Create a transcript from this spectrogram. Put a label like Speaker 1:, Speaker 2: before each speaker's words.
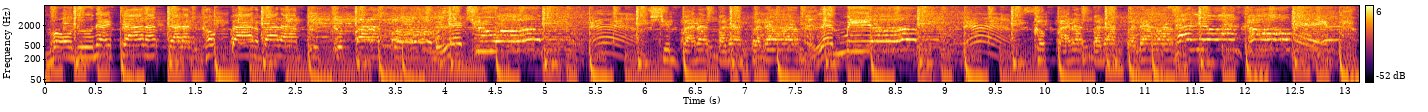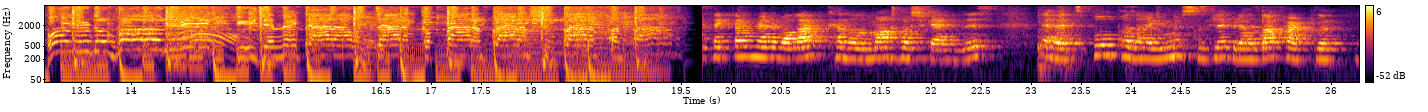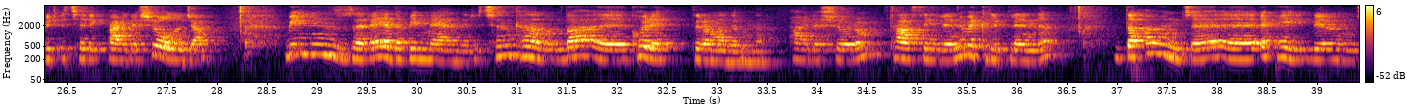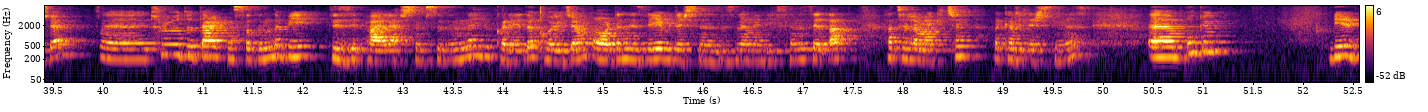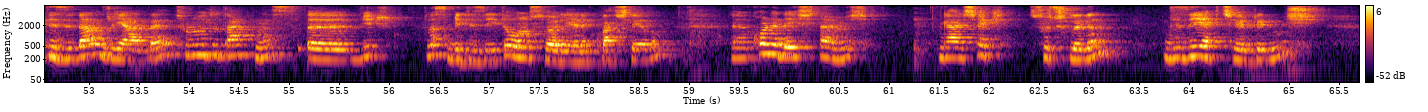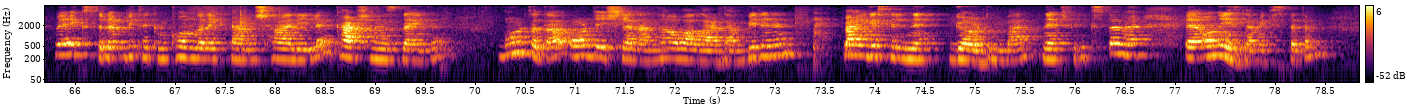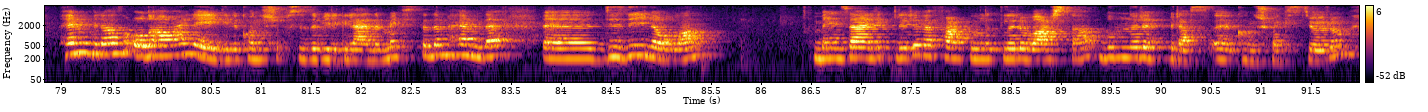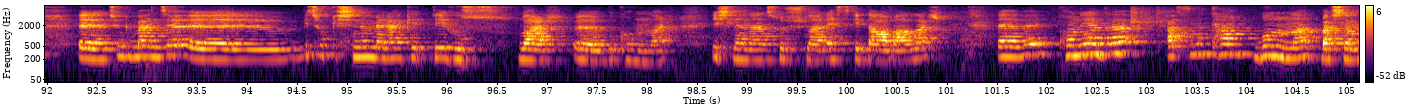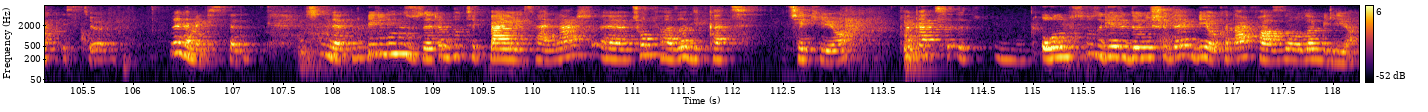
Speaker 1: 모두 날 따라 따라 콧바람바람 삐끗바람 Let you up 신바람바람바람 Let me up 콧바람바람바람 달려 I'm coming 오늘도 running 이제 날 따라와 따라 콧바람바람 신바람밤밤
Speaker 2: Tekrar merhabalar, kanalıma hoş geldiniz. Evet, bu pazar günü sizle biraz daha farklı bir içerik paylaşıyor olacağım. Bildiğiniz üzere ya da bilmeyenler için kanalımda e, Kore dramalarını paylaşıyorum. Tavsiyelerini ve kliplerini. Daha önce, e, epey bir önce e, Through the Darkness adında bir dizi paylaştım sizinle. Yukarıya da koyacağım. Oradan izleyebilirsiniz izlemediyseniz ya da hatırlamak için bakabilirsiniz. E, bugün bir diziden ziyade Through the Darkness bir nasıl bir diziydi onu söyleyerek başlayalım. E, Kore'de işlenmiş gerçek suçların diziye çevrilmiş ve ekstra bir takım konular eklenmiş haliyle karşınızdaydı. Burada da orada işlenen davalardan birinin belgeselini gördüm ben Netflix'te ve e, onu izlemek istedim. Hem biraz o davayla ilgili konuşup sizi bilgilendirmek istedim hem de e, diziyle olan benzerlikleri ve farklılıkları varsa bunları biraz e, konuşmak istiyorum. E, çünkü bence e, birçok kişinin merak ettiği hususlar e, bu konular. İşlenen suçlar, eski davalar. E, ve konuya da aslında tam bununla başlamak istiyorum. Ne demek istedim? Şimdi bildiğiniz üzere bu tip belgeseller e, çok fazla dikkat çekiyor. Fakat e, olumsuz geri dönüşü de bir o kadar fazla olabiliyor.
